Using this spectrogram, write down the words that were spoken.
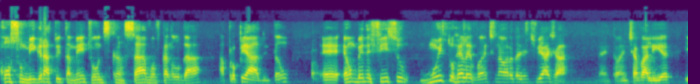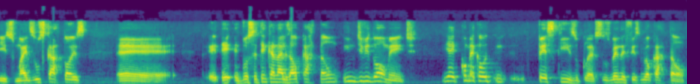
consumir gratuitamente, vão descansar, vão ficar no lugar apropriado. Então, é, é um benefício muito relevante na hora da gente viajar. Né? Então, a gente avalia isso. Mas os cartões, é, é, é você tem que analisar o cartão individualmente. E aí, como é que eu pesquiso, Clécio, os benefícios do meu cartão?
